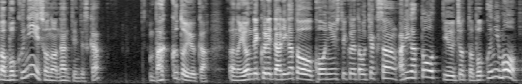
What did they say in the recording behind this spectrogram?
まあ僕にその、なんて言うんですかバックというか、あの、呼んでくれてありがとう、購入してくれたお客さんありがとうっていうちょっと僕にも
